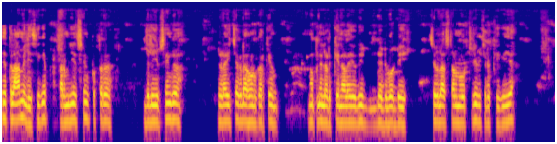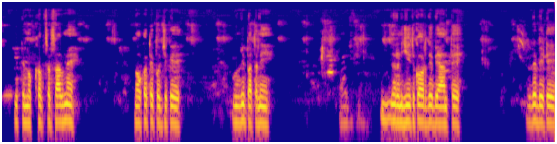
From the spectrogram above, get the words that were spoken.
ਇਤਲਾਹ ਮਿਲੀ ਸੀ ਕਿ ਪਰਮਜੀਤ ਸਿੰਘ ਪੁੱਤਰ ਦਲੀਪ ਸਿੰਘ ਲੜਾਈ ਝਗੜਾ ਹੋਣ ਕਰਕੇ ਆਪਣੇ ਲੜਕੇ ਨਾਲ ਉਹਦੀ ਡੈੱਡ ਬੋਡੀ ਸਿਵਲ ਹਸਪਤਾਲ ਮੋਰਚਰੀ ਵਿੱਚ ਰੱਖੀ ਗਈ ਹੈ। ਜਿੱਥੇ ਮੁੱਖ ਅਫਸਰ ਸਾਹਿਬ ਨੇ ਮੌਕੇ ਤੇ ਪੁੱਜ ਕੇ ਉਹਦੀ ਪਤਨੀ ਰਣਜੀਤ ਕੌਰ ਦੇ ਬਿਆਨ ਤੇ ਉਹਦੇ ਬੇਟੇ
